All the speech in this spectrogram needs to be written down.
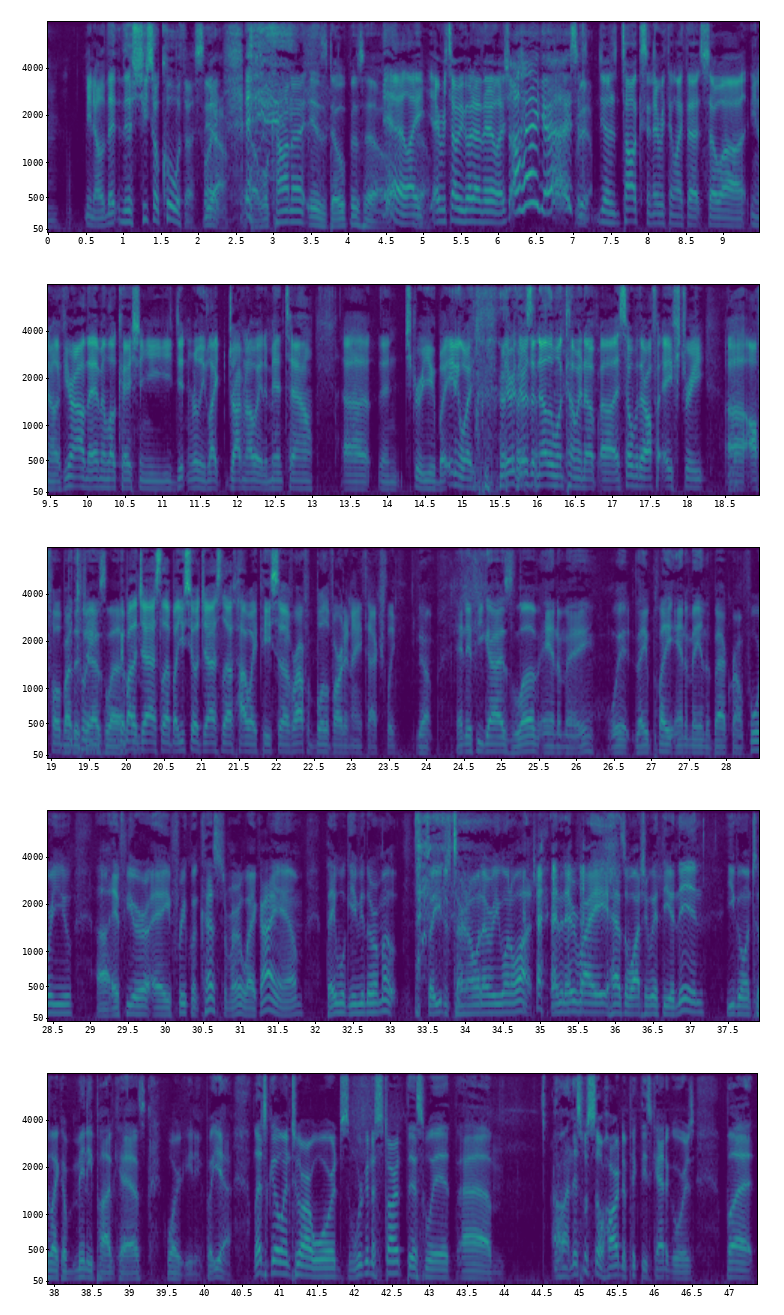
you know that, that she's so cool with us. Like, Mm-hmm. yeah. yeah. Wakana is dope as hell. yeah, like Yeah. every time we go down there, like, oh hey guys, Yeah. and, you know, talks and everything like that. So, uh, you know, if you're out in the Edmond location, you, you didn't really like driving all the way to Midtown, uh, then screw you. But anyway, there, there's another one coming up. Uh, it's over there off of Eighth Street, uh, off of By the Jazz Lab. by the Jazz Lab, by UCO Jazz Lab, Highway Pizza, right off of Boulevard and Eighth, actually. Yep. And if you guys love anime, we, they play anime in the background for you. Uh, if you're a frequent customer like I am, they will give you the remote. So you just turn on whatever you want to watch. And then everybody has to watch it with you. And then you go into like a mini podcast while you're eating. But yeah, let's go into our awards. We're going to start this with. Um, oh, and this was so hard to pick these categories, but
